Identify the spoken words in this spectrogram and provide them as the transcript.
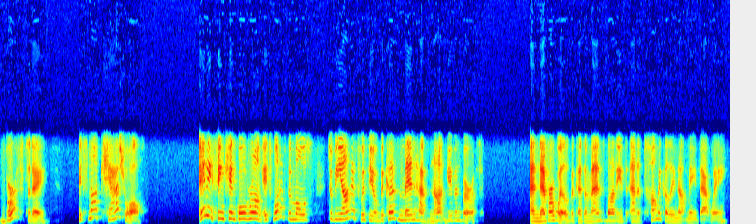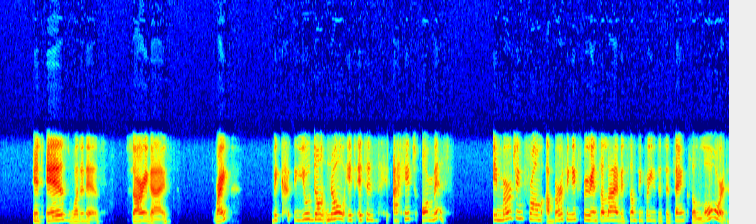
birth today. It's not casual. Anything can go wrong. It's one of the most, to be honest with you, because men have not given birth and never will, because a man's body is anatomically not made that way. It is what it is. Sorry, guys. Right? Because you don't know it. It is a hit or miss emerging from a birthing experience alive is something for you to say, thank the Lord,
